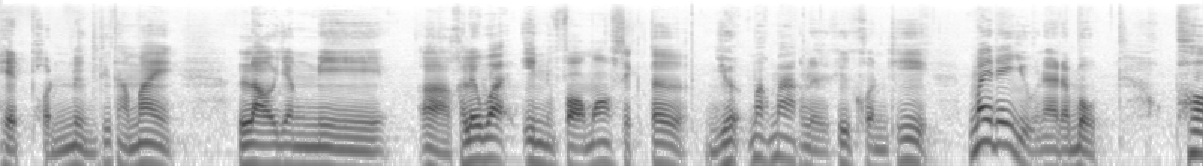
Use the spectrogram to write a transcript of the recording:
เหตุผลหนึ่งที่ทำให้เรายังมีเอ่อเขาเรียกว่า informal sector เยอะมาก ๆ เลย คือคนที่ไม่ได้อยู่ในระบบ พอ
